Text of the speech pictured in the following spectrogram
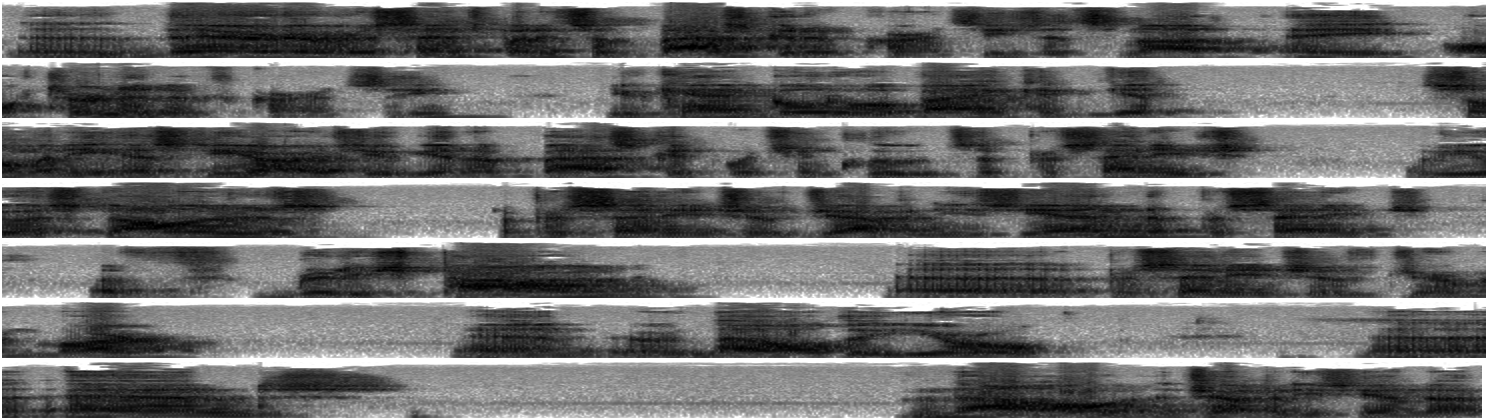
there ever since. But it's a basket of currencies. It's not a alternative currency. You can't go to a bank and get so many SDRs. You get a basket which includes a percentage of US dollars, a percentage of Japanese yen, a percentage of British pound, uh, a percentage of German mark, and now the euro. Uh, and now, Japanese yen, uh,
